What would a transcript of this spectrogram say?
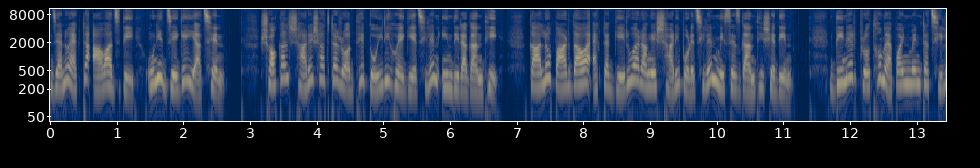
যেন একটা আওয়াজ দিই, উনি জেগেই আছেন। সকাল সাড়ে সাতটার রদ্ধে তৈরি হয়ে গিয়েছিলেন ইন্দিরা গান্ধী। কালো পাড় দেওয়া একটা গেরুয়া রঙের শাড়ি পরেছিলেন মিসেস গান্ধী সেদিন। দিনের প্রথম অ্যাপয়েন্টমেন্টটা ছিল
